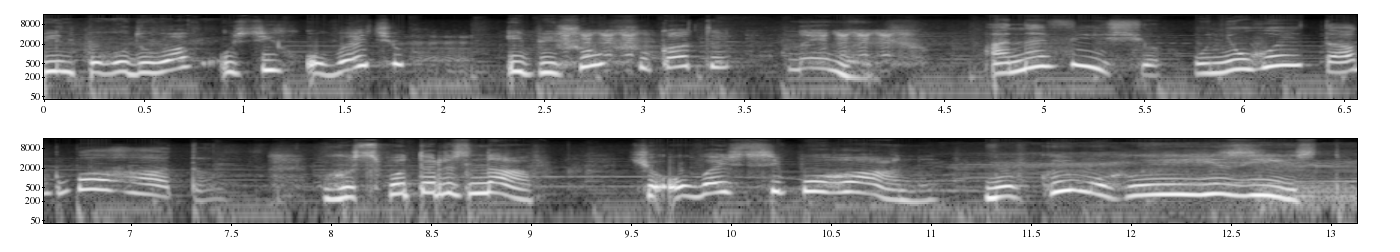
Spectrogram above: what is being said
він погодував усіх овечок і пішов шукати найменшу. А навіщо? У нього і так багато. Господар знав, що овечці погано, вовки могли її з'їсти.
